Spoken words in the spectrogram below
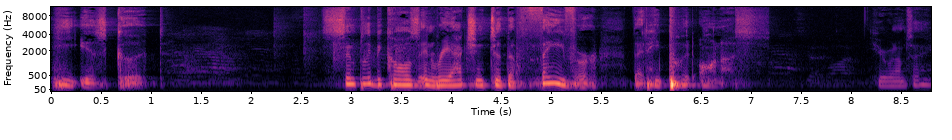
he is good. Simply because, in reaction to the favor that he put on us. Hear what I'm saying?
